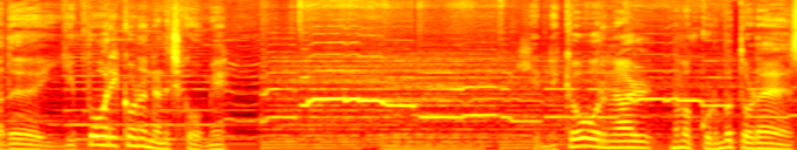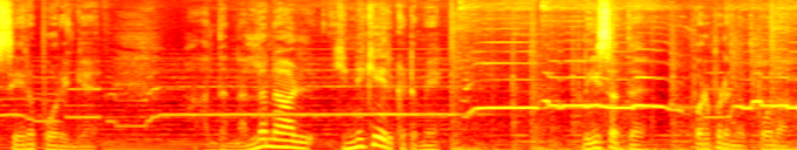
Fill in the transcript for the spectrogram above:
அது இப்போ வரைக்கும்னு நினைச்சுக்கோமே. என்னைக்கோ ஒரு நாள் நம்ம குடும்பத்தோட சேர போறீங்க. அந்த நல்ல நாள் இன்னைக்கே இருக்கட்டுமே. ப்ளீஸ் அத்தை புறப்படுங்க போலாம்.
